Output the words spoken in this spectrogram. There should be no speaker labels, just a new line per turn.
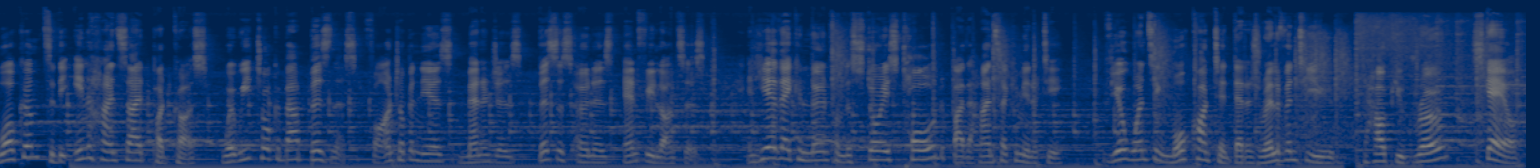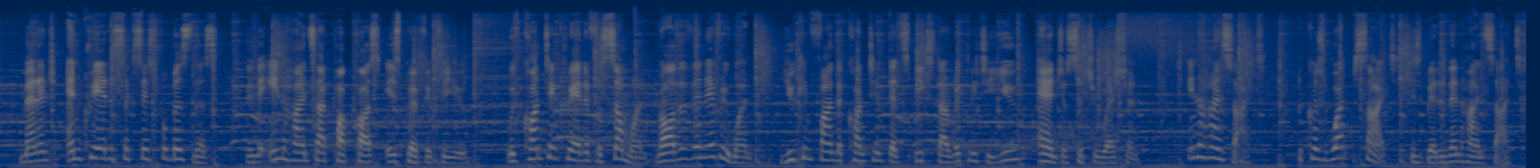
Welcome to the In Hindsight podcast, where we talk about business for entrepreneurs, managers, business owners, and freelancers. And here they can learn from the stories told by the Hindsight community. If you're wanting more content that is relevant to you to help you grow, scale, manage, and create a successful business, then the In Hindsight podcast is perfect for you. With content created for someone rather than everyone, you can find the content that speaks directly to you and your situation. In hindsight, because sight is better than hindsight?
